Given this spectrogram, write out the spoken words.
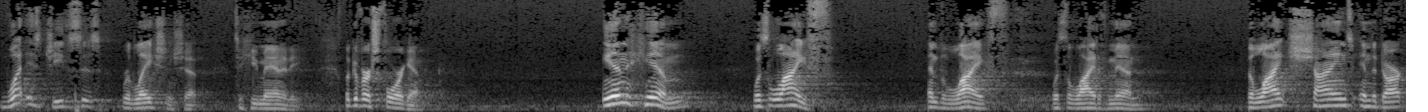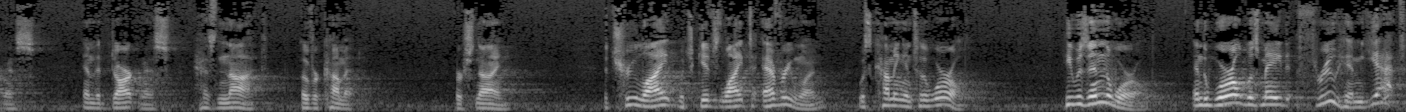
What is Jesus' relationship to humanity? Look at verse 4 again. In him was life, and the life was the light of men. The light shines in the darkness, and the darkness has not overcome it. Verse 9. The true light, which gives light to everyone, was coming into the world. He was in the world, and the world was made through him, yet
